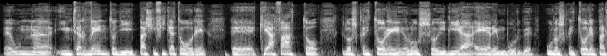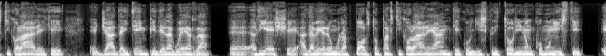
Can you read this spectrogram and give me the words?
eh, un uh, intervento di pacificatore eh, che ha fatto lo scrittore russo Ilya Ehrenburg, uno scrittore particolare che eh, già dai tempi della guerra eh, riesce ad avere un rapporto particolare anche con gli scrittori non comunisti e,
